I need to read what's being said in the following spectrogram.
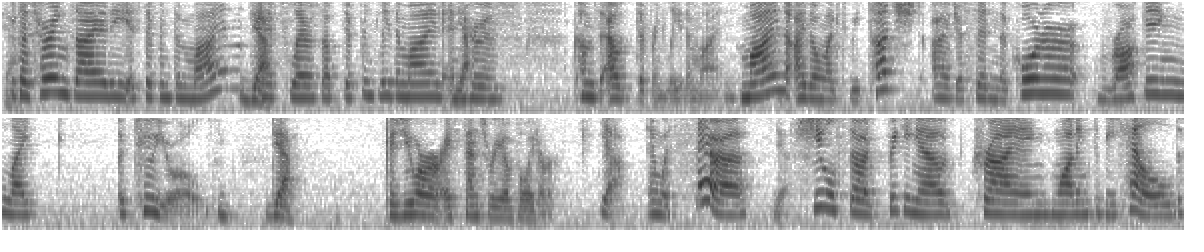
Yeah. Because her anxiety is different than mine. And it flares up differently than mine, and Yes. hers comes out differently than mine. Mine, I don't like to be touched. I just sit in the corner, rocking like a two year old. Yeah. Because you are a sensory avoider. Yeah. And with Sarah, Yes. she will start freaking out, crying, wanting to be held.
